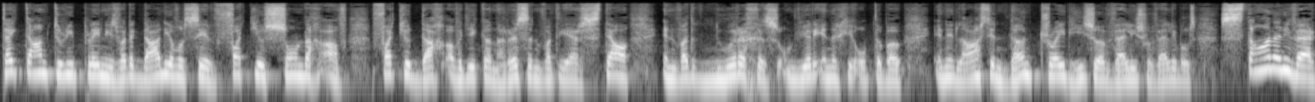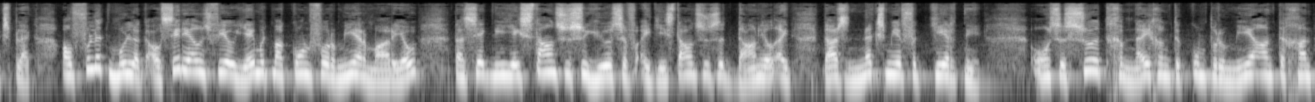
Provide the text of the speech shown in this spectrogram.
Take time to replenish wat ek daardie wil sê. Vat jou Sondag af. Vat jou dag af wat jy kan rus en wat jy herstel en wat dit nodig is om weer energie op te bou. En die laaste een, don't trade hierso values for valuables. Staan in die werksplek. Al voel dit moeilik, al sê die ouens vir jou jy moet maar konformeer Mario, dan sê ek nie jy staan soos 'n Josef uit, jy staan soos 'n Daniel uit. Daar's niks meer verkeerd nie. Ons is so geneig om te kompromie aan te gaan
